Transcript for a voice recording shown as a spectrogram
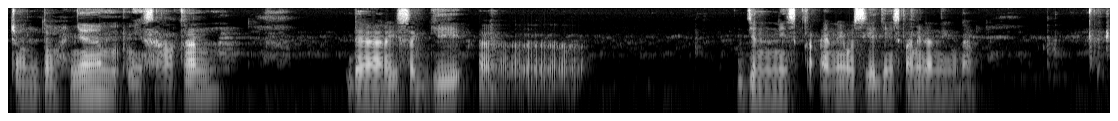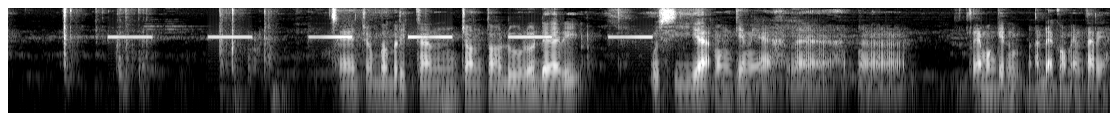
Contohnya misalkan dari segi uh, jenis ini usia jenis kelamin dan lingkungan. Saya coba berikan contoh dulu dari usia mungkin ya. Nah eh, saya mungkin ada komentar ya.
